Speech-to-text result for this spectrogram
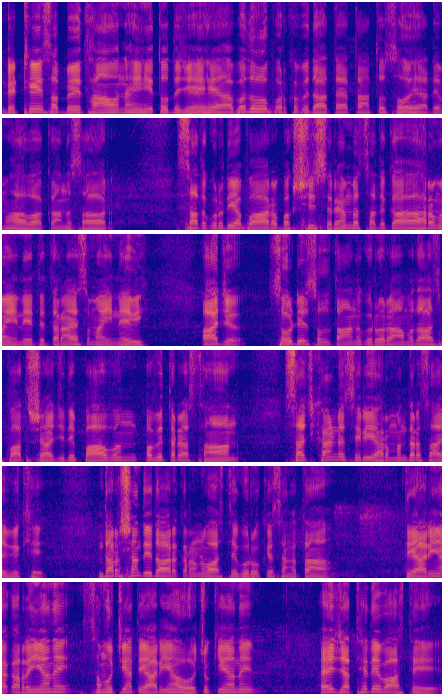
ਡਿਠੇ ਸਭੇ ਥਾਉ ਨਹੀਂ ਤੁਧ ਜਿਹਿਆ ਬਧੋ ਪੁਰਖ ਵਿਧਾਤਾ ਤਾਂ ਤੁ ਸੋਹਿਆ ਦੇ ਮਹਾਵਾਕਾਂ ਅਨੁਸਾਰ। ਸਤਿਗੁਰੂ ਦੀ ਅਪਾਰ ਬਖਸ਼ਿਸ਼ ਰਹਿਮਤ ਸਦਕਾ, ਹਰ ਮਹੀਨੇ ਤੇ ਤਰ੍ਹਾਂ ਇਸ ਮਹੀਨੇ ਵੀ ਅੱਜ ਸੋਢੀ ਸੁਲਤਾਨ ਗੁਰੂ ਰਾਮਦਾਸ ਪਾਤਸ਼ਾਹ ਜੀ ਦੇ ਪਾਵਨ ਪਵਿੱਤਰ ਅਸਥਾਨ ਸੱਚਖੰਡ ਸ੍ਰੀ ਹਰਮੰਦਰ ਸਾਹਿਬ ਵਿਖੇ ਦਰਸ਼ਨ ਦੀਦਾਰ ਕਰਨ ਵਾਸਤੇ ਗੁਰੂ ਕੇ ਸੰਗਤਾਂ ਤਿਆਰੀਆਂ ਕਰ ਰਹੀਆਂ ਨੇ, ਸਮੁੱਚੀਆਂ ਤਿਆਰੀਆਂ ਹੋ ਚੁੱਕੀਆਂ ਨੇ। ਇਹ ਜਥੇ ਦੇ ਵਾਸਤੇ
